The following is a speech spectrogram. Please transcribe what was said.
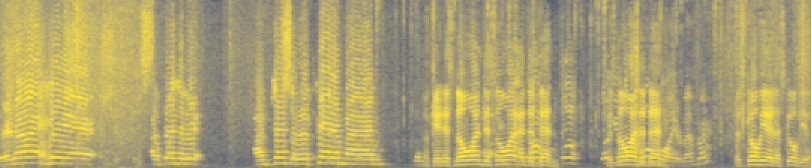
We're not here. Shit, there's I'm someone just I'm just a repairman. Okay, there's no one. There's no one at the Oh, den. oh, oh, oh There's no one at the den. Boy, remember? Let's go here. Let's go here.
